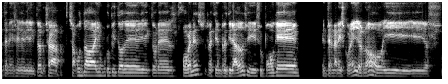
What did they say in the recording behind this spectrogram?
Tenéis ahí de director. O sea, se ha juntado ahí un grupito de directores jóvenes, recién retirados, y supongo que entrenaréis con ellos, ¿no? Y, os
